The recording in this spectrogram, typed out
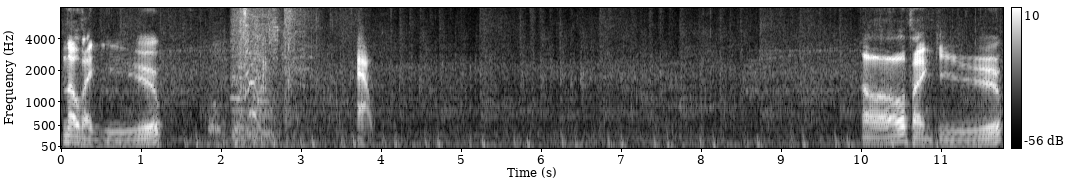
No, thank you. Thank you.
